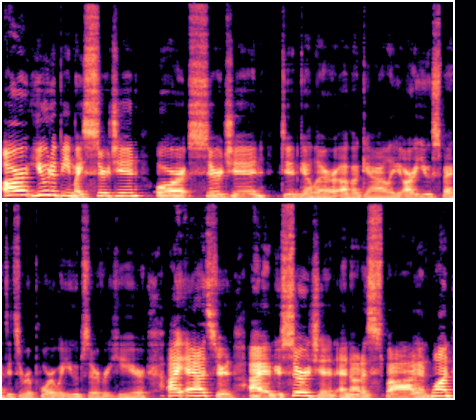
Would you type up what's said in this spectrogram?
Are you to be my surgeon or Surgeon Dungeler of a galley, are you expected to report what you observe or hear? I answered, I am your surgeon and not a spy, and one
